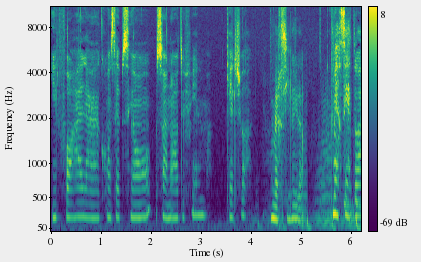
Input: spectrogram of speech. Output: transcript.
il fera la conception sonore du film. Quel choix! Merci Leila. Merci à toi.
